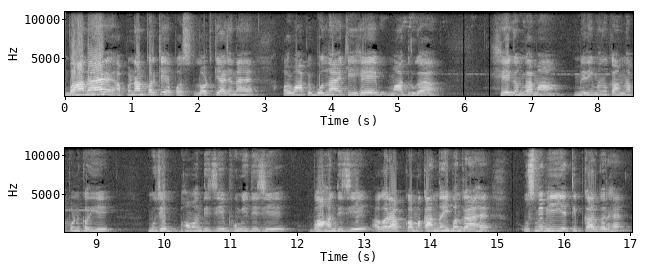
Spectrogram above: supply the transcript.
बहाना है आप प्रणाम करके बस लौट के आ जाना है और वहाँ पे बोलना है कि, हे माँ दुर्गा, हे गंगा माँ, मेरी मनोकामना पूर्ण करिए। मुझे भवन दीजिए, भूमि दीजिए, वाहन दीजिए। अगर आपका मकान नहीं बन रहा है, उसमें भी ये टिप कारगर है।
